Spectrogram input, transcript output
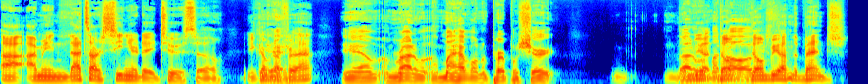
uh, I mean that's our senior day too. So you coming up for that? Yeah, I'm, I'm riding. I might have on a purple shirt. Don't be, with my don't, dogs. don't be on the bench.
